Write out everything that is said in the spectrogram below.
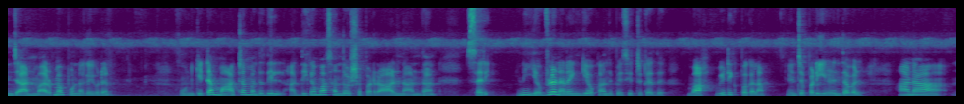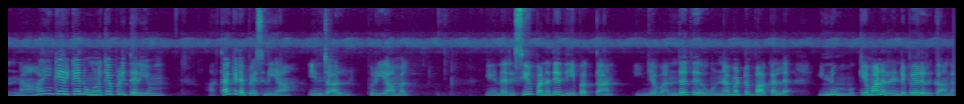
என்றான் மர்ம புன்னகையுடன். உன்கிட்ட மாற்றம் வந்ததில் அதிகமாக சந்தோஷப்படுற ஆள் நான் தான் சரி நீ எவ்வளோ நேரம் இங்கே உட்காந்து பேசிகிட்டு இருக்கிறது? வா வீட்டுக்கு போகலாம் என்றபடி எழுந்தவள். ஆனால் நான் இங்கே இருக்கேன்னு உனக்கு எப்படி தெரியும்? அத்தான் கிட்ட பேசுனியா? என்றால் புரியாமல். என்னை ரிசீவ் பண்ணதே தீபக் தான். இங்கே வந்தது உன்னை மட்டும் பார்க்கல இன்னும் முக்கியமான ரெண்டு பேர் இருக்காங்க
